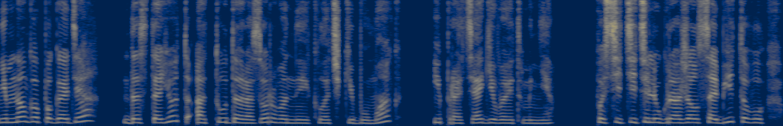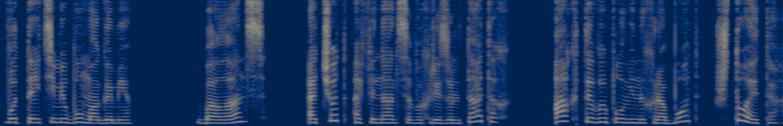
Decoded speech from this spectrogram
Немного погодя, достает оттуда разорванные клочки бумаг и протягивает мне. Посетитель угрожал Сабитову вот этими бумагами. Баланс, отчет о финансовых результатах, акты выполненных работ — что это?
